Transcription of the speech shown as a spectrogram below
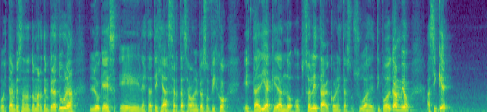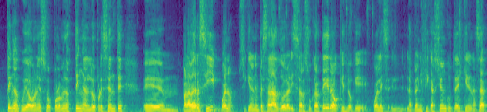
o está empezando a tomar temperatura, lo que es eh, la estrategia de hacer tasa con el plazo fijo estaría quedando obsoleta con estas subas del tipo de cambio, así que tengan cuidado con eso, por lo menos tenganlo presente eh, para ver si, bueno, si quieren empezar a dolarizar su cartera o qué es lo que, cuál es la planificación que ustedes quieren hacer.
